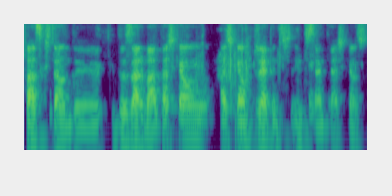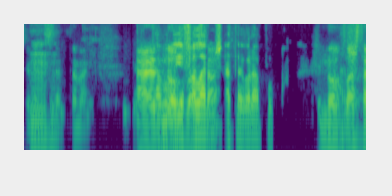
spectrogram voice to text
faço questão de, de usar BAT. Acho que, é um, acho que é um projeto inter- interessante, acho que é um sistema Uhum. interessante também. Ah, Estava novo, ali a falar no chat agora há pouco. Novo, lá está,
